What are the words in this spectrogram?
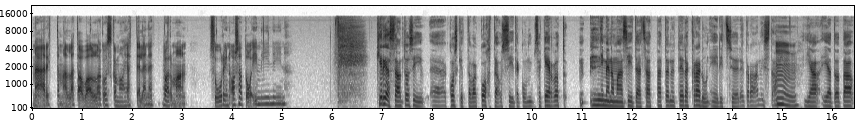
määrittämällä tavalla, koska mä ajattelen, että varmaan suurin osa toimii niin. Kirjassa on tosi äh, koskettava kohtaus siitä, kun sä kerrot nimenomaan siitä, että sä oot päättänyt tehdä gradun Edith Södergranista. Mm. Ja, ja tota,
